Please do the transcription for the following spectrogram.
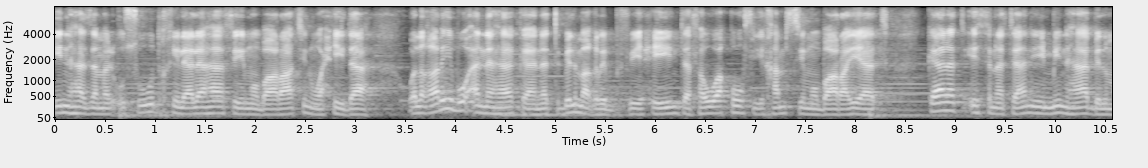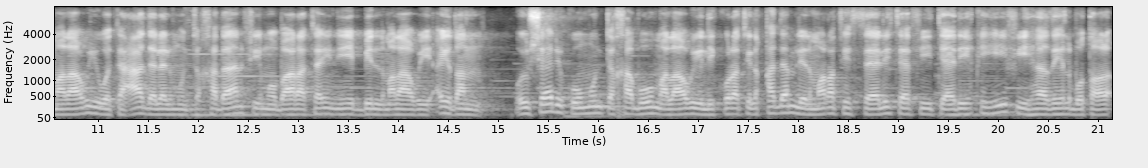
انهزم الأسود خلالها في مباراة وحيدة والغريب أنها كانت بالمغرب في حين تفوقوا في خمس مباريات. كانت اثنتان منها بالملاوي وتعادل المنتخبان في مباراتين بالملاوي أيضا. ويشارك منتخب ملاوي لكرة القدم للمرة الثالثة في تاريخه في هذه البطولة.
